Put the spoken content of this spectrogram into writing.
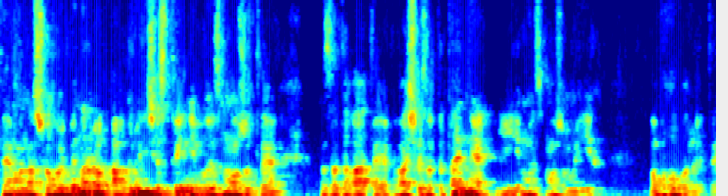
тему нашого вебінару, а в другій частині ви зможете задавати ваші запитання, і ми зможемо їх обговорити.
